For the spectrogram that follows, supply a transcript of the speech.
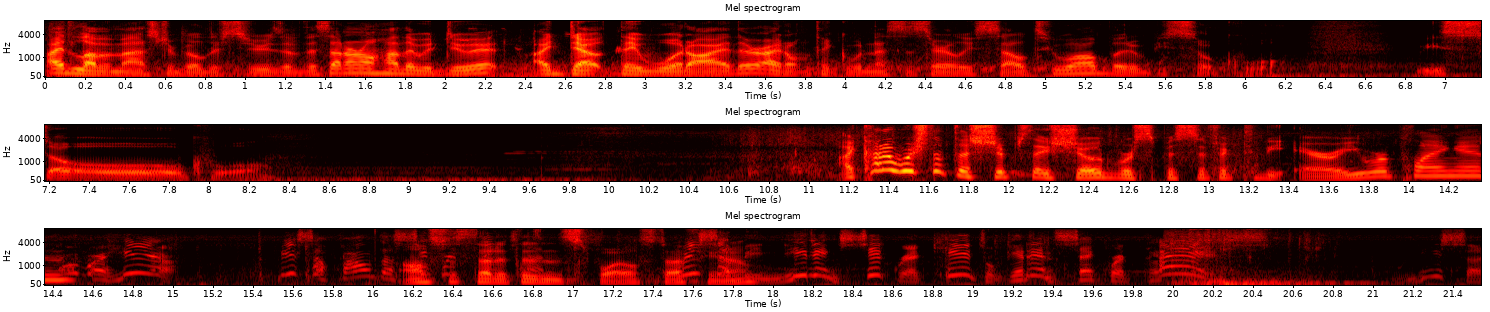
I'd love a Master Builder series of this. I don't know how they would do it. I doubt they would either. I don't think it would necessarily sell too well, but it would be so cool. It'd be so cool. I kind of wish that the ships they showed were specific to the area you were playing in. Over here. Misa found a Also, so that it doesn't spoil stuff, you know? be needing secret key to get in secret place. Misa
